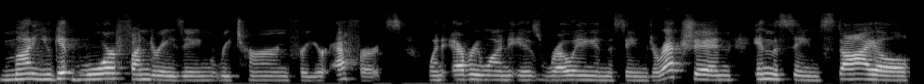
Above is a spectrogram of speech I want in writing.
money you get more fundraising return for your efforts when everyone is rowing in the same direction in the same style.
